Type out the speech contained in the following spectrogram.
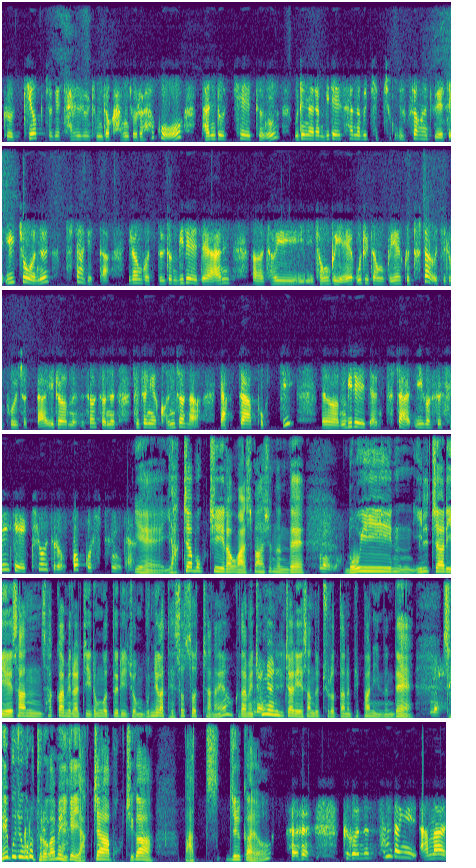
그 기업 쪽의 자유를 좀 더 강조를 하고 반도체 등 우리나라 미래 산업을 집중 육성하기 위해서 1조 원을 투자하겠다. 이런 것들도 미래에 대한 어 저희 정부의 우리 정부의 그 투자 의지를 보여줬다. 이러면서 저는 재정의 건전화, 약자 복지, 어, 미래에 대한 투자 이것을 세 개의 키워드로 꼽고 싶습니다. 예, 약자 복지라고 말씀하셨는데 네네. 노인 일자리 예산 삭감이랄지 이런 것들이 좀 문제가 됐었었잖아요. 그다음에 네. 청년 일자리 예산도 줄었다는 비판이 있는데 네. 세부적으로 맞습니다. 들어가면 이게 약자 복지가 맞을까요? 그거는 상당히 아마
